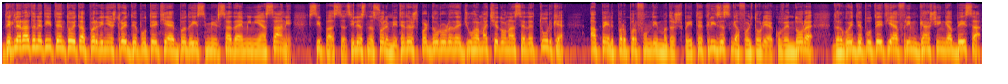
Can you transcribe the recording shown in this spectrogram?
Deklaratën e tij tentoi ta përgënjeshtrojë deputetja e BDI-së Mirsada Emini Asani, sipas së cilës në solemnitet është përdorur edhe gjuha maqedonase dhe turke. Apel për përfundim më të shpejtë të krizës nga foltorja kuvendore, dërgoi deputeti Afrim Gashi nga Besa.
